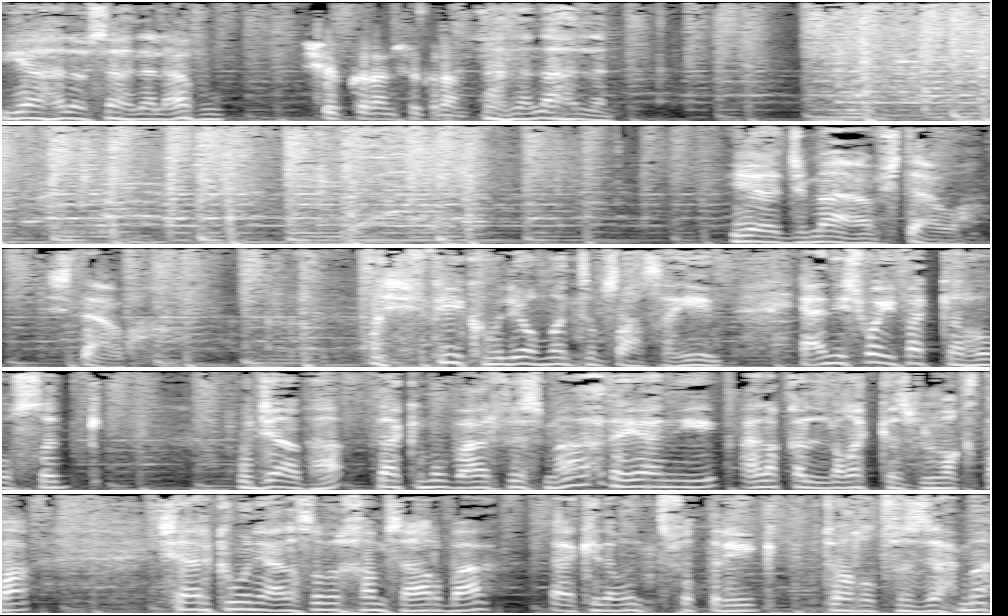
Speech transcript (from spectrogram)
يا هلا وسهلا. العفو. شكرا شكرا. أهلا أهلا. يا جماعة وش دعوة؟ وش دعوة؟ وش فيكم اليوم وأنتم صاصحين يعني شوي فكر هو الصدق وجابها لكن مو بعارف اسمها هذا يعني على الأقل ركز في المقطع. شاركوني على صفر خمسة أربعة. كذا وانت في الطريق تورط في الزحمة.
